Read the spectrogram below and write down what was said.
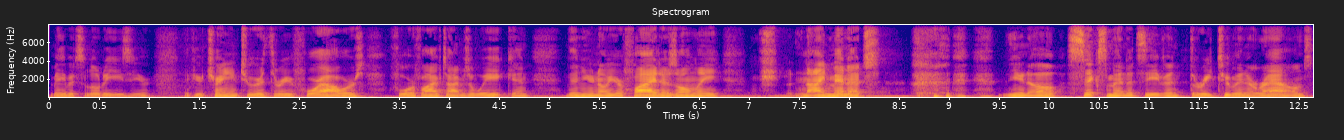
maybe it's a little easier. If you're training two or three or four hours, four or five times a week, and then you know your fight is only nine minutes, you know, six minutes even, three two minute rounds,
